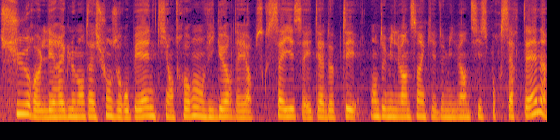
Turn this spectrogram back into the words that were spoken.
sur les réglementations européennes qui entreront en vigueur d'ailleurs, parce que ça y est, ça a été adopté en 2025 et 2026 pour certaines.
